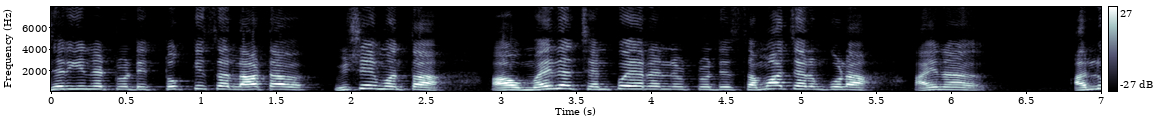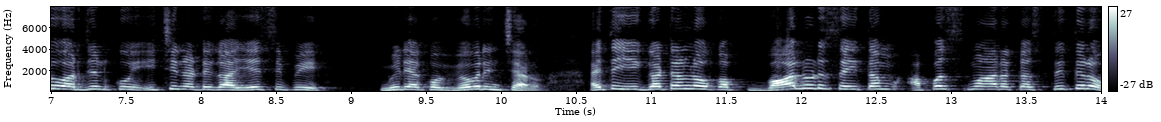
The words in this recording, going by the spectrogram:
జరిగినటువంటి తొక్కిసలాట విషయమంతా ఆ మహిళ చనిపోయారనేటువంటి సమాచారం కూడా ఆయన అల్లు అర్జున్కు ఇచ్చినట్టుగా ఏసీపీ మీడియాకు వివరించారు. అయితే ఈ ఘటనలో ఒక బాలుడు సైతం అపస్మారక స్థితిలో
